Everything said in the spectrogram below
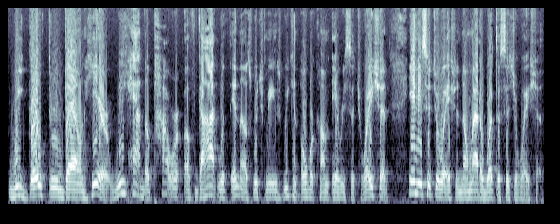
we go through down here, we have the power of God within us, which means we can overcome every situation, any situation, no matter what the situation.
